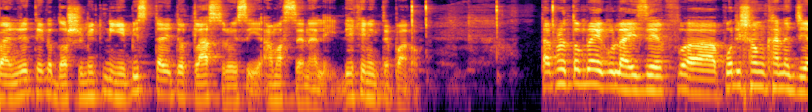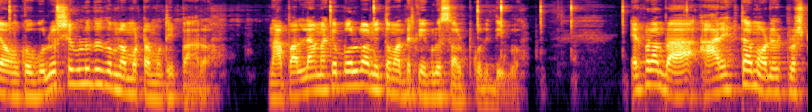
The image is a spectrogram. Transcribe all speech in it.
বাইনারি থেকে দশমিক নিয়ে বিস্তারিত ক্লাস রয়েছে আমার চ্যানেলেই দেখে নিতে পারো। তারপরে তোমরা এগুলো এই যে পরিসংখ্যানের যে অঙ্কগুলো সেগুলো তো তোমরা মোটামুটি পারো। না পারলে আমাকে বলব, আমি তোমাদেরকে এগুলো সলভ করে দিব। এরপর আমরা আরেকটা মডেল প্রশ্ন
